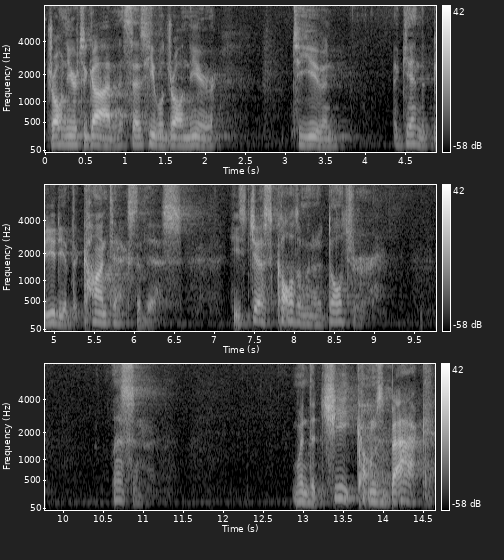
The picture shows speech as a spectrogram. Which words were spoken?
Draw near to God. And it says he will draw near to you. And again, the beauty of the context of this. He's just called him an adulterer. Listen when the cheat comes back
